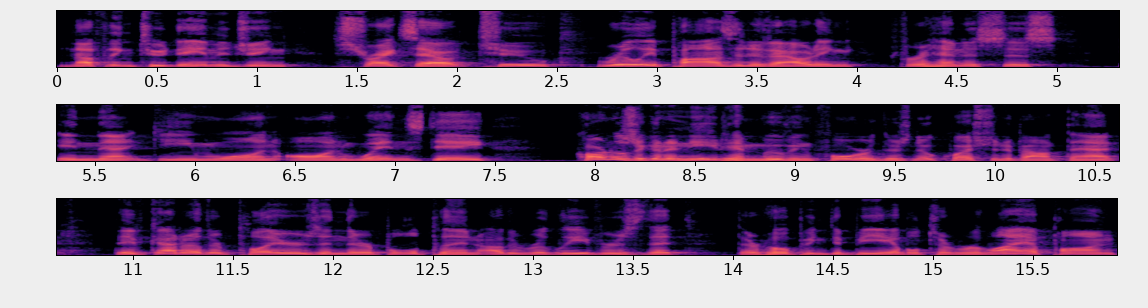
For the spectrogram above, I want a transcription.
nothing too damaging, strikes out two. Really positive outing for Genesis in that game one on Wednesday. Cardinals are going to need him moving forward. There's no question about that. They've got other players in their bullpen, other relievers that they're hoping to be able to rely upon.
